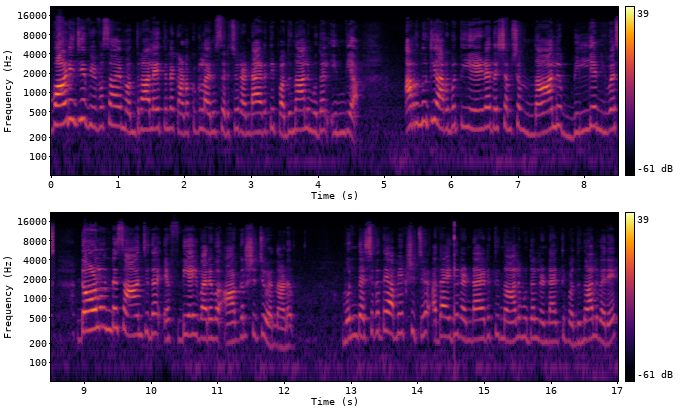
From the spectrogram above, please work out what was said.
വാണിജ്യ വ്യവസായ മന്ത്രാലയത്തിന്റെ കണക്കുകൾ അനുസരിച്ച് രണ്ടായിരത്തി പതിനാല് മുതൽ ഇന്ത്യ അറുന്നൂറ്റി അറുപത്തിയേഴ് ദശാംശം നാല് ബില്യൺ യു എസ് ഡോളറിന്റെ സാഞ്ചിത എഫ് ഡി ഐ വരവ് ആകർഷിച്ചു എന്നാണ്. മുൻ ദശകത്തെ അപേക്ഷിച്ച് അതായത് രണ്ടായിരത്തി നാല് മുതൽ രണ്ടായിരത്തി പതിനാല് വരെ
